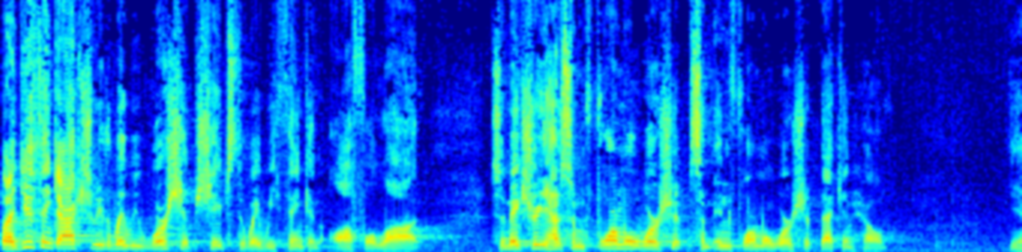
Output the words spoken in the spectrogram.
But I do think actually the way we worship shapes the way we think an awful lot. So make sure you have some formal worship, some informal worship that can help. Yeah.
